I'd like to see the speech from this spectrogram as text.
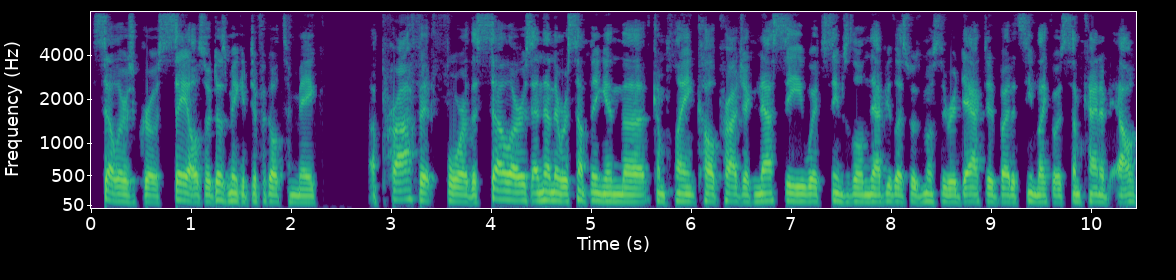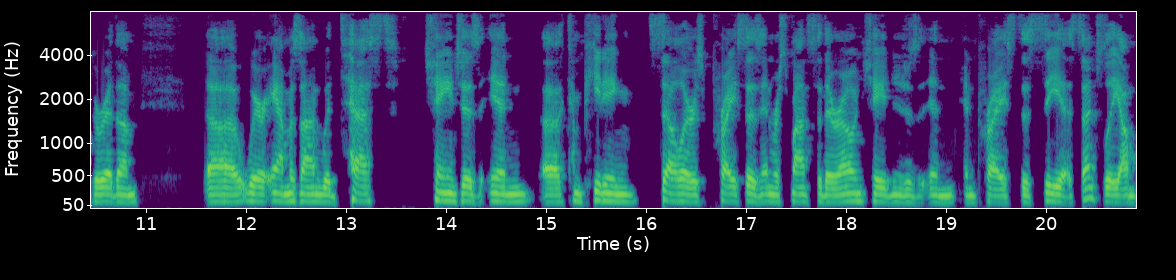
sellers' gross sales. So it does make it difficult to make a profit for the sellers. And then there was something in the complaint called Project Nessie, which seems a little nebulous, was mostly redacted, but it seemed like it was some kind of algorithm uh, where Amazon would test changes in uh, competing sellers' prices in response to their own changes in, in price to see essentially um,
